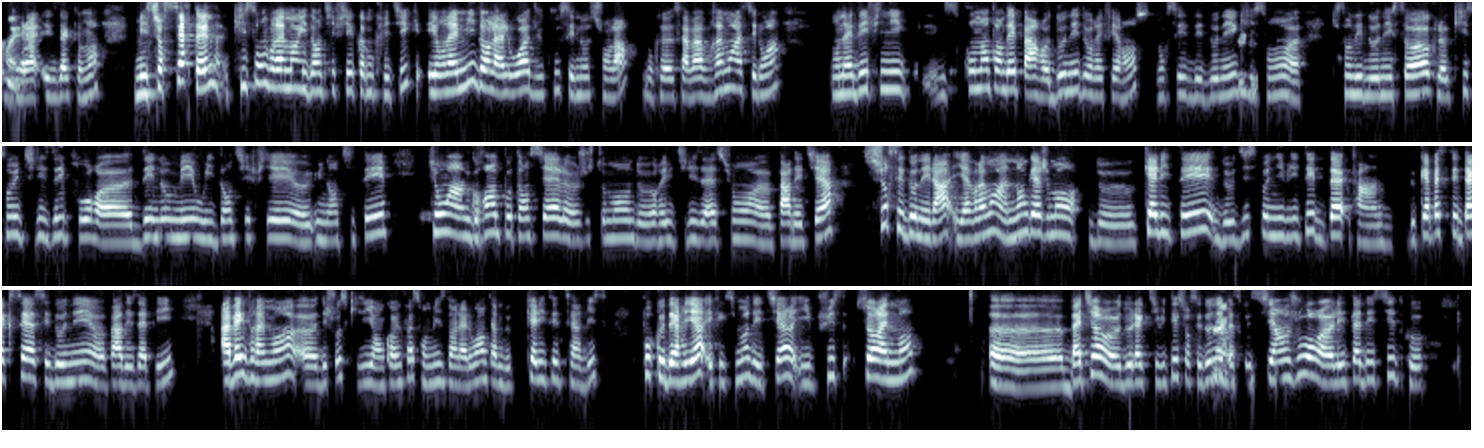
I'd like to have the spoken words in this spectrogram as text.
Voilà, exactement. Mais sur certaines qui sont vraiment identifiées comme critiques, et on a mis dans la loi, du coup, ces notions-là. Donc, ça va vraiment assez loin on a défini ce qu'on entendait par données de référence. Donc, c'est des données qui mmh. sont, euh, qui sont des données socles, qui sont utilisées pour euh, dénommer ou identifier euh, une entité, qui ont un grand potentiel justement de réutilisation par des tiers. Sur ces données-là, il y a vraiment un engagement de qualité, de disponibilité, de capacité d'accès à ces données par des API, avec vraiment des choses qui, encore une fois, sont mises dans la loi en termes de qualité de service pour que derrière, effectivement, des tiers ils puissent sereinement euh, bâtir euh, de l'activité sur ces données. Parce que si un jour, euh, l'État décide que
